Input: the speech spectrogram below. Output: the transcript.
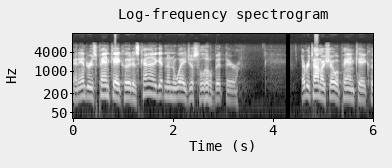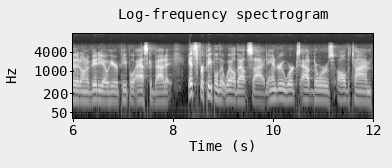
And Andrew's pancake hood is kind of getting in the way just a little bit there. Every time I show a pancake hood on a video here, people ask about it. It's for people that weld outside. Andrew works outdoors all the time.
